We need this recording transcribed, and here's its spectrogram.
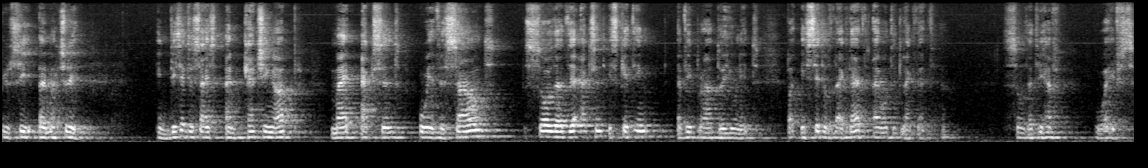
You see, I'm actually, in this exercise, I'm catching up my accent with the sound so that the accent is getting a vibrato unit. But instead of like that, I want it like that. So that we have waves.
